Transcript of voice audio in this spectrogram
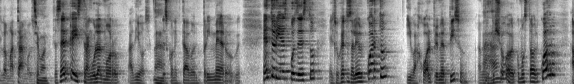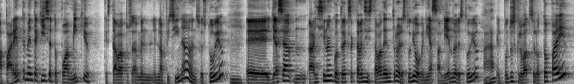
Pues lo matamos. Simón. Se acerca y estrangula al morro. Adiós. Ajá. Desconectado, el primero, güey. En teoría, después de esto, el sujeto salió del cuarto y bajó al primer piso. A ver Ajá. qué show, a ver cómo estaba el cuadro. Aparentemente aquí se topó a Mikio, que estaba pues, en, en la oficina, en su estudio. Eh, ya sea, mm, ahí sí no encontré exactamente si estaba dentro del estudio o venía saliendo del estudio. Ajá. El punto es que el vato se lo topa ahí.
